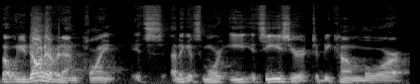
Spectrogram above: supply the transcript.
But when you don't have an endpoint, it's I think it's more e- it's easier to become more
